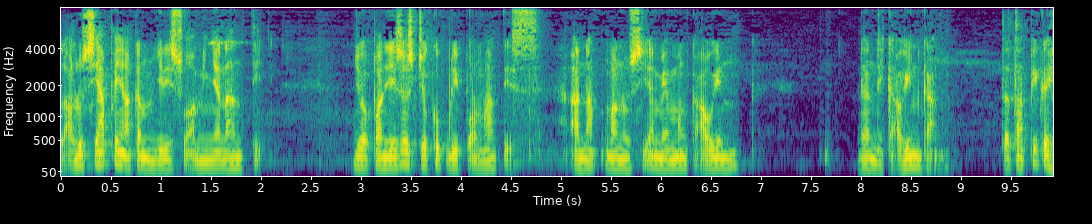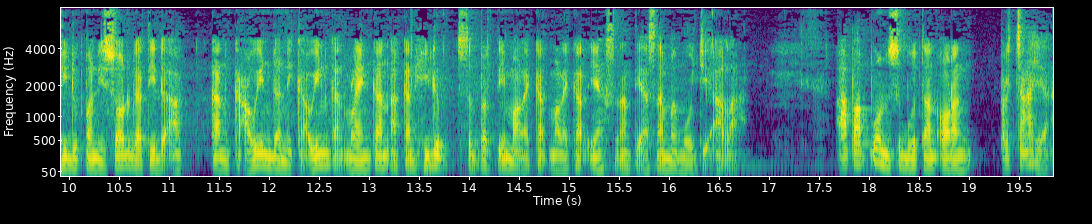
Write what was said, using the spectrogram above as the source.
Lalu siapa yang akan menjadi suaminya nanti? Jawaban Yesus cukup diplomatis anak manusia memang kawin dan dikawinkan. Tetapi kehidupan di sorga tidak akan kawin dan dikawinkan, melainkan akan hidup seperti malaikat-malaikat yang senantiasa memuji Allah. Apa pun sebutan orang percaya,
